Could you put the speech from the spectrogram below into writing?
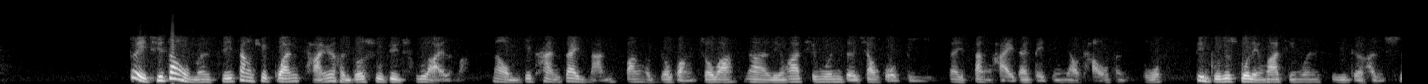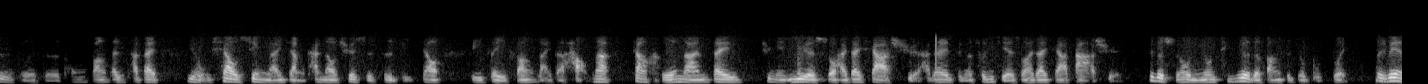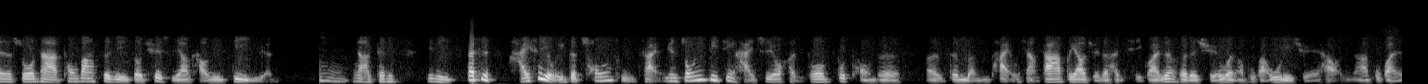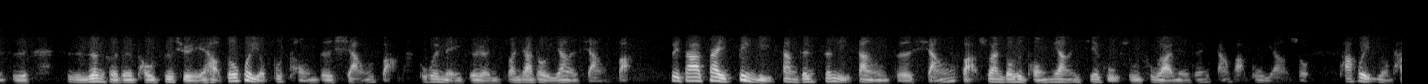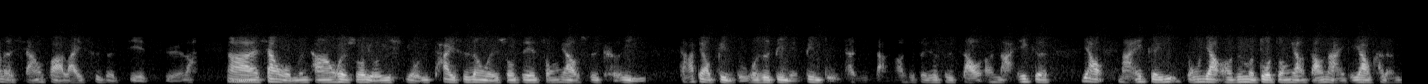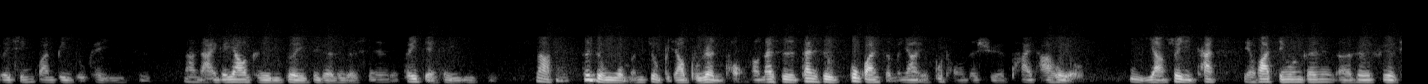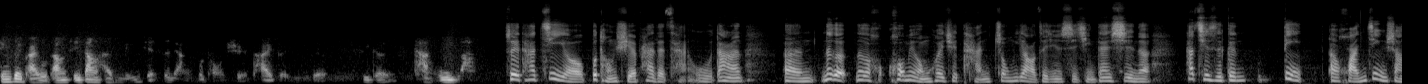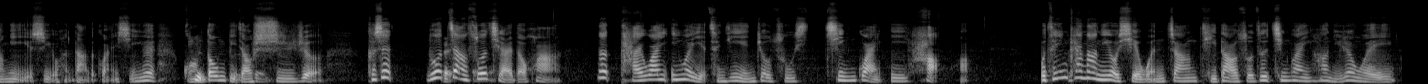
对，其实让我们实际上去观察，因为很多数据出来了嘛，那我们去看在南方，比如广州啊，那莲花清瘟的效果比在上海、在北京要好很多。并不是说莲花清瘟是一个很适合的通方，但是它在有效性来讲，看到确实是比较比北方来得好。那像河南在去年一月的时候还在下雪，还在整个春节的时候还在下大雪，这个时候你用清热的方式就不对。所以变成说，那通方设计的时候确实要考虑地缘，嗯，那跟你，但是还是有一个冲突在，因为中医毕竟还是有很多不同的。呃的门派，我想大家不要觉得很奇怪。任何的学问啊，不管物理学也好，那不管是是任何的投资学也好，都会有不同的想法，不会每一个人专家都一样的想法。所以大家在病理上跟生理上的想法，虽然都是同样一些古书出来，每个人想法不一样的时候，他会用他的想法来试着解决啦。那像我们常常会说，有一有一派是认为说这些中药是可以杀掉病毒，或是避免病毒成长啊，所以就是找呃哪一个。药哪一个中药哦？这么多中药，找哪一个药可能对新冠病毒可以医治？那哪一个药可以对这个这个非典可以医治？那这个我们就比较不认同哦。但是但是不管怎么样，有不同的学派，它会有不一样。所以你看莲花清瘟跟呃这个清肺排毒汤，实际上很明显是两个不同学派的一个一个产物吧。所以它既有不同学派的产物，当然嗯那个那个后后面我们会去谈中药这件事情，但是呢。它其实跟地呃环境上面也是有很大的关系，因为广东比较湿热。可是如果这样说起来的话，那台湾因为也曾经研究出新冠一号啊，我曾经看到你有写文章提到说，这个清冠一号，你认为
